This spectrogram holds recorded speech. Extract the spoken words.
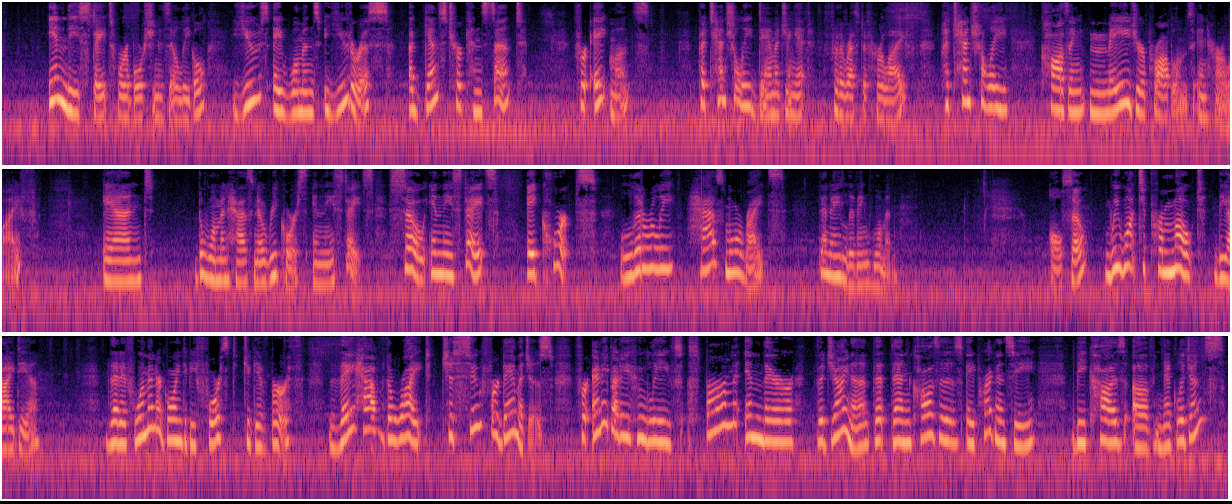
in these states where abortion is illegal, use a woman's uterus against her consent for eight months, potentially damaging it for the rest of her life, potentially causing major problems in her life, and the woman has no recourse in these states. So in these states, a corpse literally has more rights than a living woman. Also, we want to promote the idea that if women are going to be forced to give birth, they have the right to sue for damages for anybody who leaves sperm in their vagina that then causes a pregnancy because of negligence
